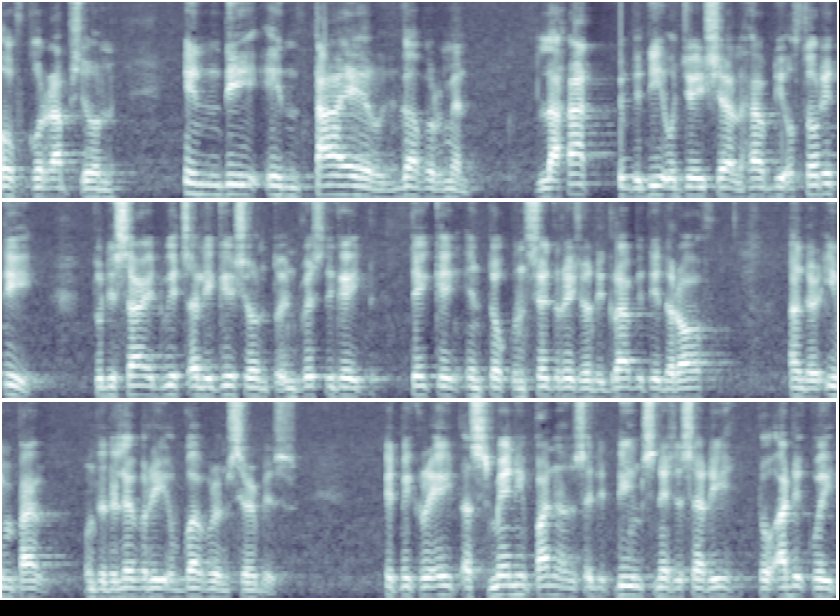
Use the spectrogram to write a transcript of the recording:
of corruption in the entire government. Lahat the DOJ shall have the authority to decide which allegation to investigate, taking into consideration the gravity thereof and their impact on the delivery of government service. It may create as many panels as it deems necessary to adequate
